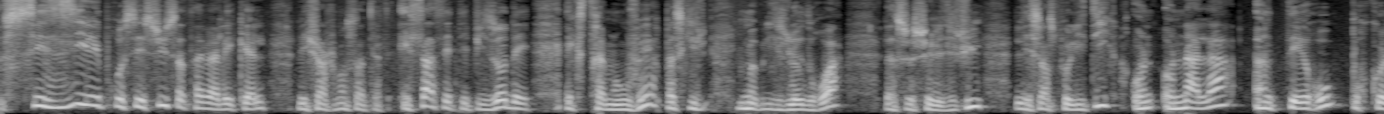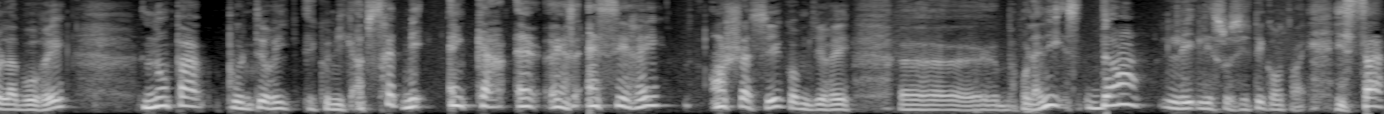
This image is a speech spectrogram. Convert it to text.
saisit les processus à travers lesquels les changements sont. Et ça, cet épisode est extrêmement ouvert parce qu'il mobilise le droit, la sociologie, les sciences politiques. On, on a là un terreau pour collaborer non pas pour une théorie économique abstraite, mais insérée, enchâssée, comme dirait euh, Polanyi, dans les, sociétés contemporaines. Et ça,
